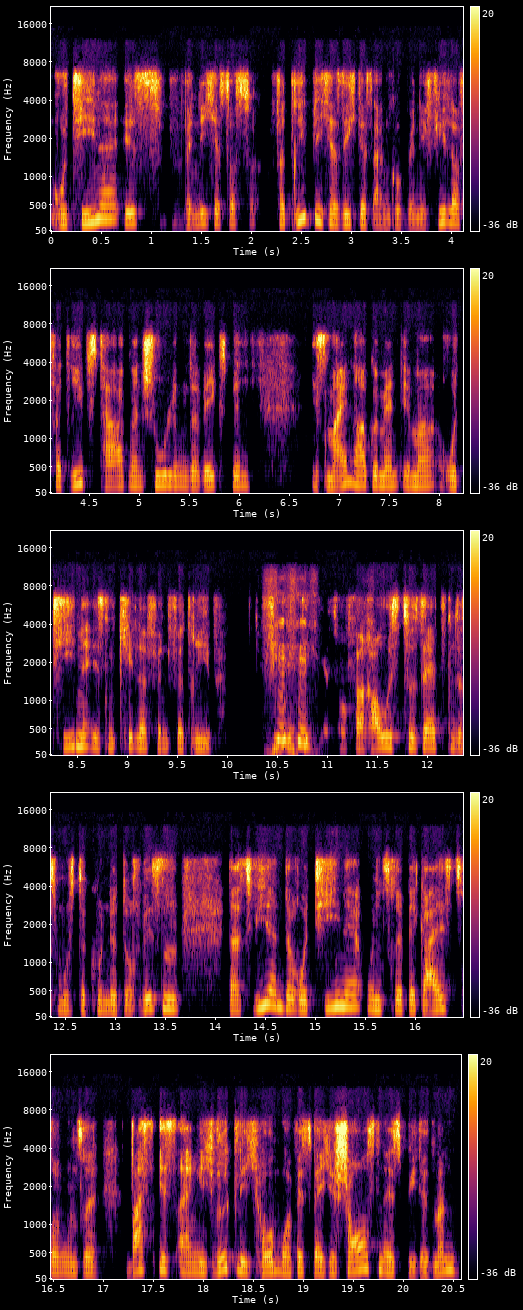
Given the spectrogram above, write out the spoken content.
Routine ist, wenn ich es aus vertrieblicher Sicht jetzt angucke, wenn ich viel auf Vertriebstagen und Schulungen unterwegs bin, ist mein Argument immer, Routine ist ein Killer für den Vertrieb viele Dinge so vorauszusetzen, das muss der Kunde doch wissen, dass wir in der Routine unsere Begeisterung, unsere, was ist eigentlich wirklich Homeoffice, welche Chancen es bietet. Man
